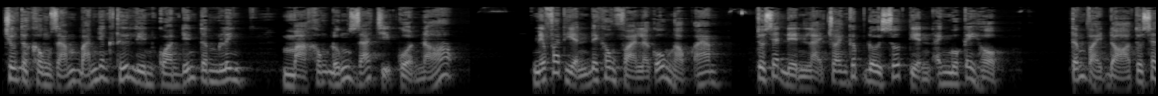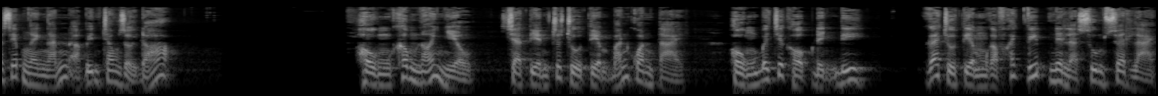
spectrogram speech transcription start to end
Chúng tôi không dám bán những thứ liên quan đến tâm linh Mà không đúng giá trị của nó. Nếu phát hiện đây không phải là gỗ ngọc am Tôi sẽ đền lại cho anh gấp đôi số tiền anh mua cái hộp. Tấm vải đỏ tôi sẽ xếp ngay ngắn ở bên trong rồi đó. Hùng không nói nhiều, Trả tiền cho chủ tiệm bán quan tài. Hùng bê chiếc hộp định đi. Gã chủ tiệm gặp khách VIP nên là sum xoét lại,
